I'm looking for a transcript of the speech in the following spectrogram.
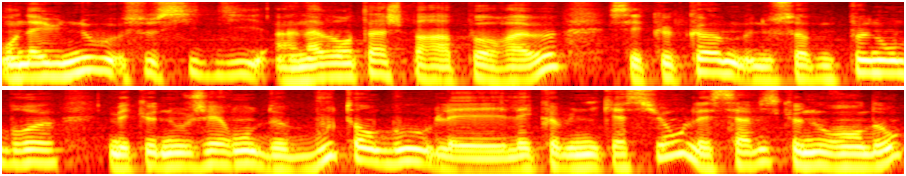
On a eu, nous, ceci dit, un avantage par rapport à eux, c'est que comme nous sommes peu nombreux, mais que nous gérons de bout en bout les, communications, les services que nous rendons,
